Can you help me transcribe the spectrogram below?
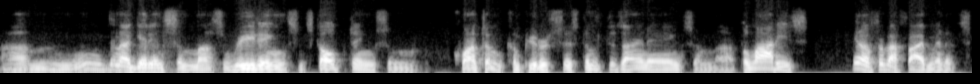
Um, then I get in some uh, some reading, some sculpting, some quantum computer systems designing, some uh, Pilates. You know, for about five minutes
